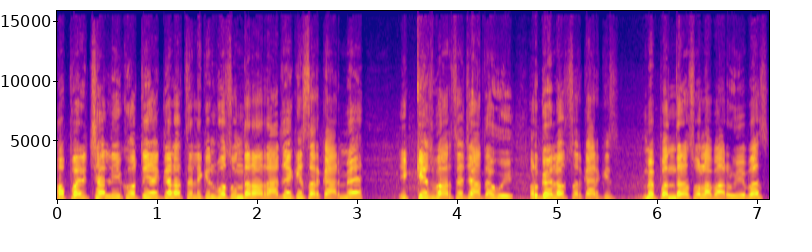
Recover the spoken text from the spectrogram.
और परीक्षा लीक होती है गलत है लेकिन वसुंधरा राजे की सरकार में 21 बार से ज़्यादा हुई और गहलोत सरकार की में 15-16 बार हुई बस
